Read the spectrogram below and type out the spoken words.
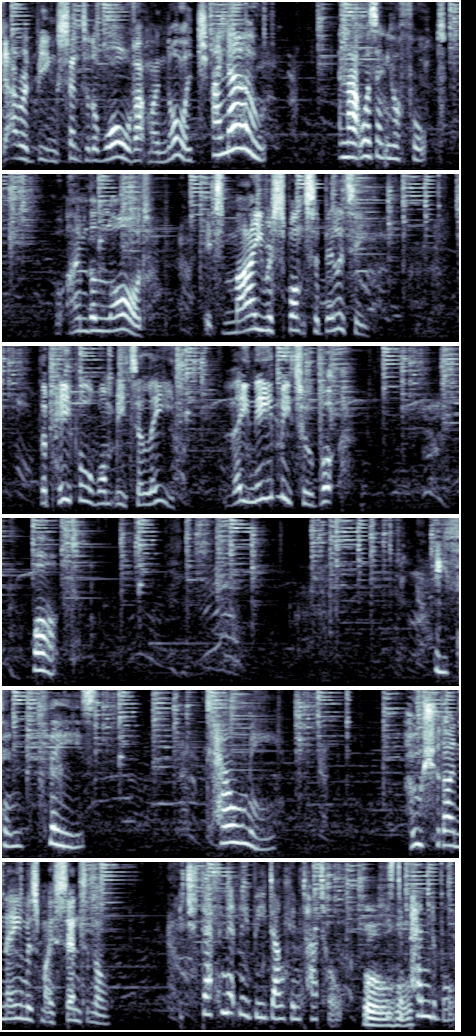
Gared being sent to the wall without my knowledge. I know! And that wasn't your fault. But I'm the Lord. It's my responsibility. The people want me to lead. They need me to, but What? Ethan, please. Tell me. who should I name as my sentinel? It should definitely be Duncan Tuttle. He's mm-hmm. dependable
